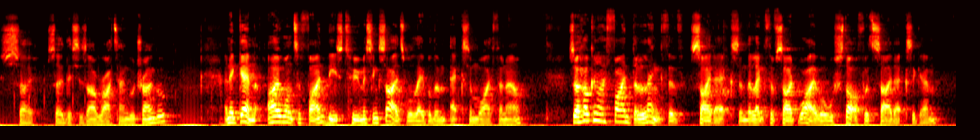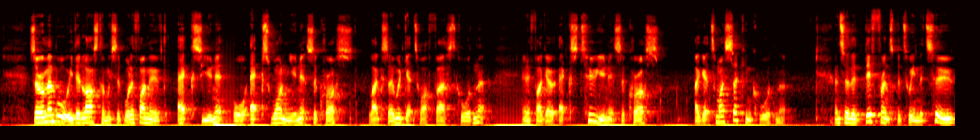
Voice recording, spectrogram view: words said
so. So this is our right angled triangle. And again, I want to find these two missing sides. We'll label them x and y for now. So how can I find the length of side x and the length of side y? Well, we'll start off with side x again. So remember what we did last time, we said, well, if I moved x unit or x1 units across, like so, we'd get to our first coordinate. And if I go x2 units across, I get to my second coordinate. And so the difference between the two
